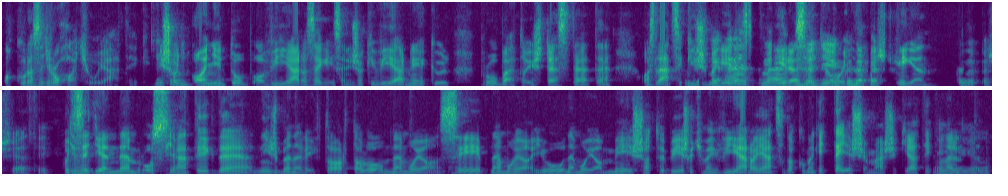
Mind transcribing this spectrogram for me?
akkor az egy rohadt jó játék. Igen, és hogy annyit dob a VR az egészen, és aki VR nélkül próbálta és tesztelte, az látszik is, meg érez, hát, érezhető, ez egy ilyen hogy közepes, igen, közepes játék. Hogy ez egy ilyen nem rossz játék, de nincs benne elég tartalom, nem olyan szép, nem olyan jó, nem olyan mély, stb. És hogyha meg VR-ra játszod, akkor meg egy teljesen másik játék van előtte. Igen.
